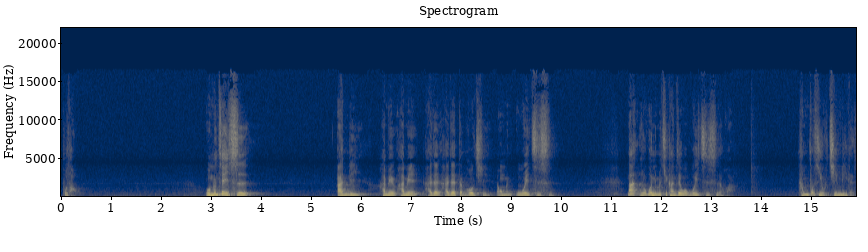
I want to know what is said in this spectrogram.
葡萄。我们这一次案例还没有，还没，还在，还在等候期。我们五位执事，那如果你们去看这五位执事的话，他们都是有经历的人，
